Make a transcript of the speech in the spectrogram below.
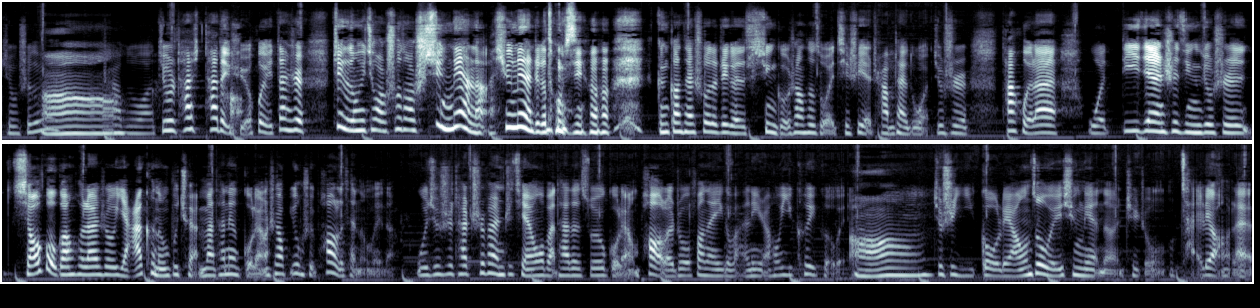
九十个月。差哦不，多，就是他他得学会，但是这个东西就要说到训练了。训练这个东西，跟刚才说的这个训狗上厕所其实也差不太多。就是他回来，我第一件事情就是小狗刚回来的时候牙可能不全嘛，它那个狗粮是要用水泡了才能喂的。我就是它吃饭之前，我把它的所有狗粮泡了之后放在一个碗里，然后一颗一颗喂。哦，就是以狗粮作为训练的这种材料来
